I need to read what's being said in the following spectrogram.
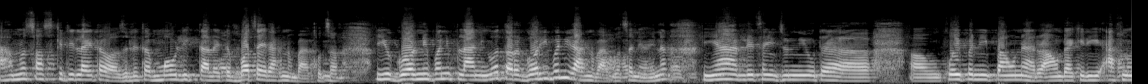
हाम्रो संस्कृतिलाई त हजुरले त मौलिकतालाई त बचाइराख्नु भएको छ। यो गर्ने पनि प्लानिङ हो तर गरी पनि राख्नु भएको छ नि होइन। यहाँहरूले चाहिँ जुन एउटा कोही पनि पाहुनाहरू आउँदाखेरि आफ्नो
